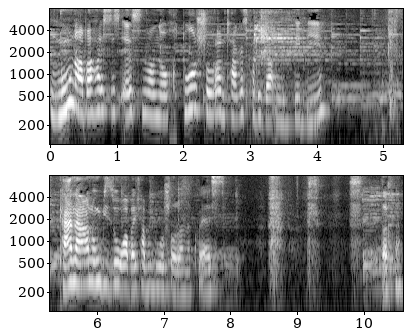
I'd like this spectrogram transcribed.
Nun aber heißt es erstmal noch Durchschauen Tageskandidaten mit Baby. Keine Ahnung wieso, aber ich habe einen eine Quest. Danke.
